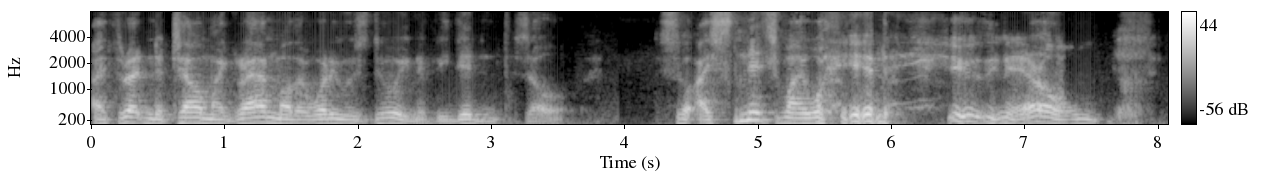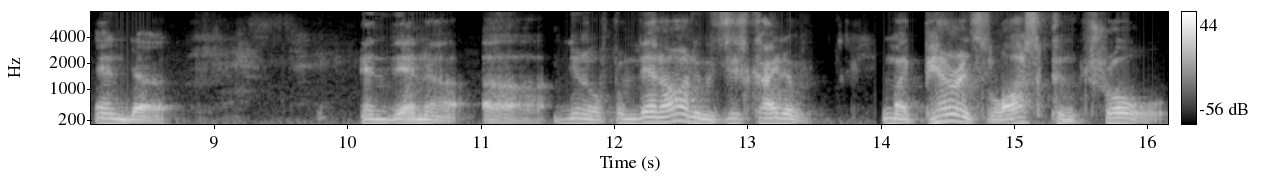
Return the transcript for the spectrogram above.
I threatened to tell my grandmother what he was doing if he didn't. So so I snitched my way into using heroin, and uh, and then uh, uh, you know from then on it was just kind of my parents lost control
